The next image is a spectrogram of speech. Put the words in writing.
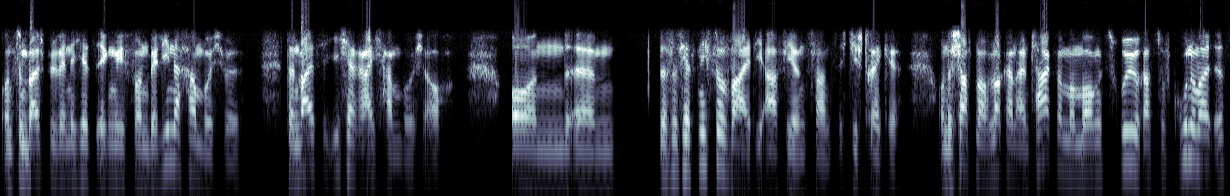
Und zum Beispiel, wenn ich jetzt irgendwie von Berlin nach Hamburg will, dann weiß ich, ich erreiche Hamburg auch. Und ähm, das ist jetzt nicht so weit, die A24, die Strecke. Und das schafft man auch locker an einem Tag, wenn man morgens früh Rasthof Grunewald ist.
